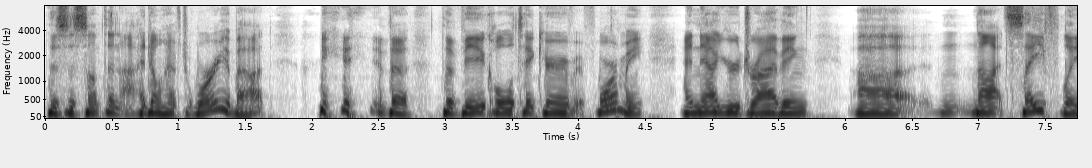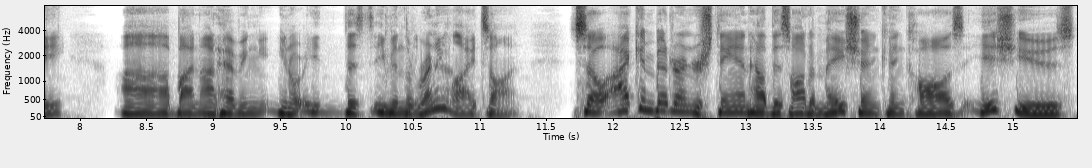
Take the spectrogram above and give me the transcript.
this is something I don't have to worry about. the the vehicle will take care of it for me. And now you're driving uh, not safely uh, by not having you know this, even the running lights on. So I can better understand how this automation can cause issues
